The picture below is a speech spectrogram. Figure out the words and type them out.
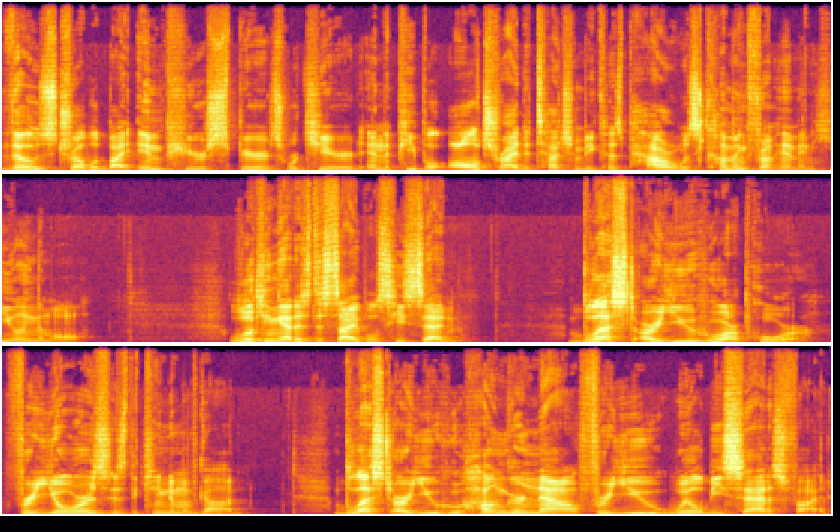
Those troubled by impure spirits were cured, and the people all tried to touch him because power was coming from him and healing them all. Looking at his disciples, he said, Blessed are you who are poor, for yours is the kingdom of God. Blessed are you who hunger now, for you will be satisfied.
